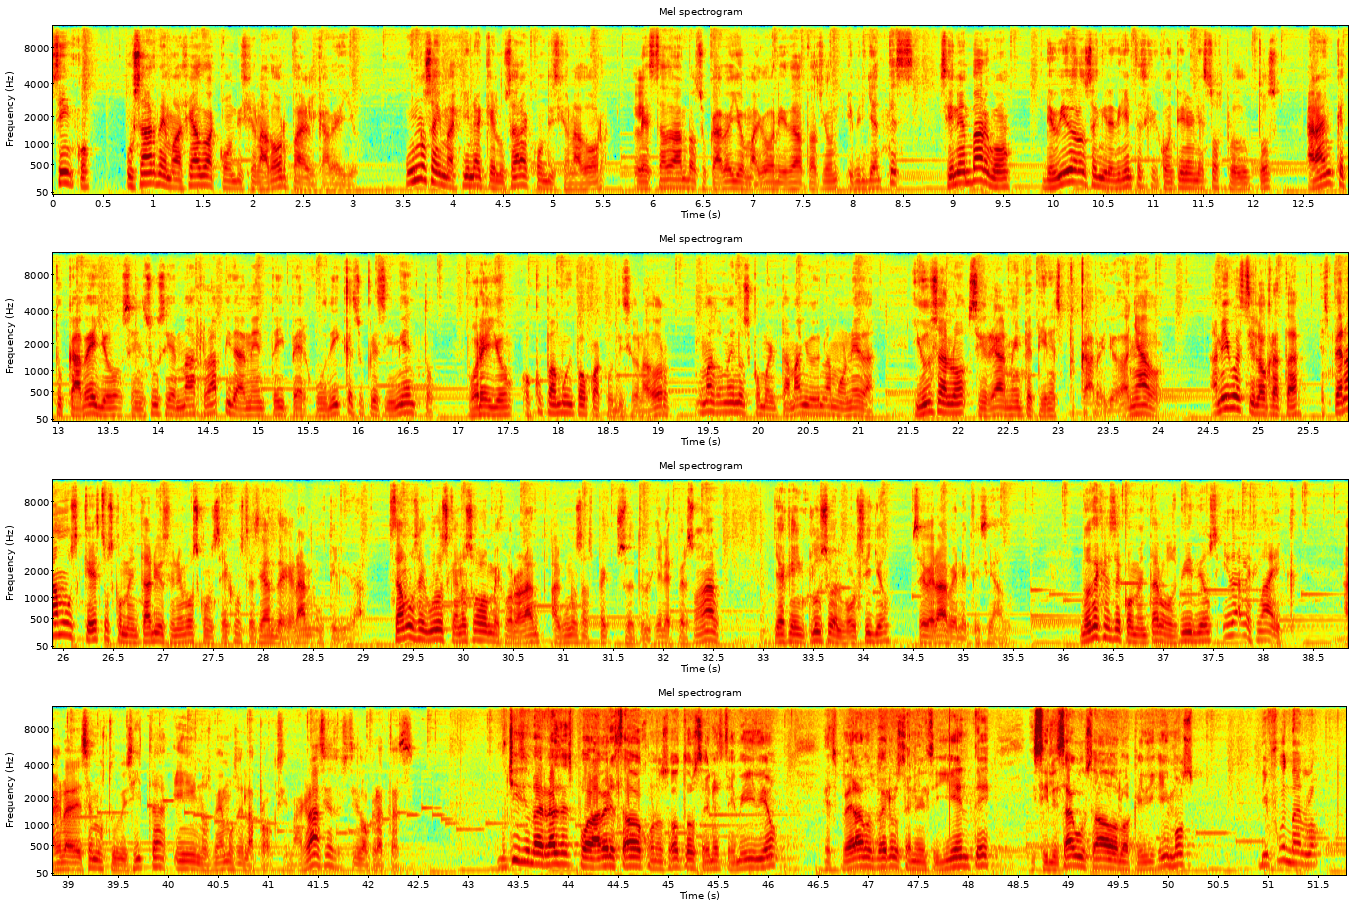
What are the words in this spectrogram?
5. Usar demasiado acondicionador para el cabello. Uno se imagina que el usar acondicionador le está dando a su cabello mayor hidratación y brillantez. Sin embargo, debido a los ingredientes que contienen estos productos, harán que tu cabello se ensucie más rápidamente y perjudique su crecimiento. Por ello, ocupa muy poco acondicionador, más o menos como el tamaño de una moneda, y úsalo si realmente tienes tu cabello dañado. Amigo estilócrata, esperamos que estos comentarios y nuevos consejos te sean de gran utilidad. Estamos seguros que no solo mejorarán algunos aspectos de tu higiene personal, ya que incluso el bolsillo se verá beneficiado. No dejes de comentar los vídeos y dale like. Agradecemos tu visita y nos vemos en la próxima. Gracias estilócratas. Muchísimas gracias por haber estado con nosotros en este vídeo. Esperamos verlos en el siguiente y si les ha gustado lo que dijimos, difúndanlo.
